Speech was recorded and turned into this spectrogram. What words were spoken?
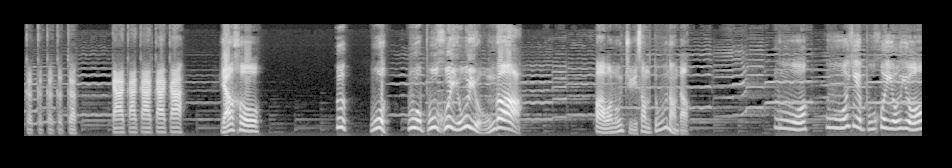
咯咯咯咯咯，嘎嘎嘎嘎嘎，然后，呃，我我不会游泳啊！霸王龙沮丧的嘟囔道：“我我也不会游泳，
